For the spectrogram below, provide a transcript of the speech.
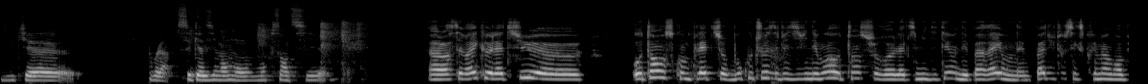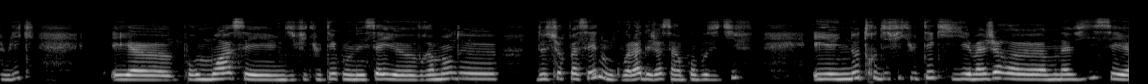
Donc euh, voilà, c'est quasiment mon, ressenti. Alors c'est vrai que là-dessus, autant on se complète sur beaucoup de choses, Ludivine et moi, autant sur la timidité, on est pareil, on n'aime pas du tout s'exprimer en grand public. Et pour moi, c'est une difficulté qu'on essaye vraiment de, de surpasser. Donc voilà, déjà, c'est un point positif. Et une autre difficulté qui est majeure, à mon avis, c'est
